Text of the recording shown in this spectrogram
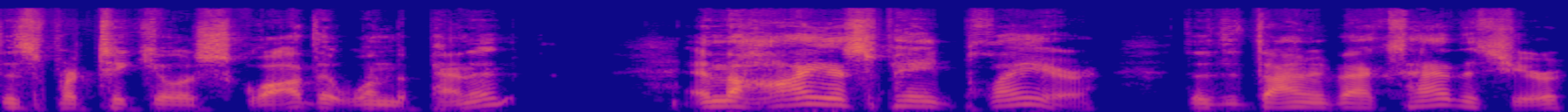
this particular squad that won the pennant. And the highest paid player that the Diamondbacks had this year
